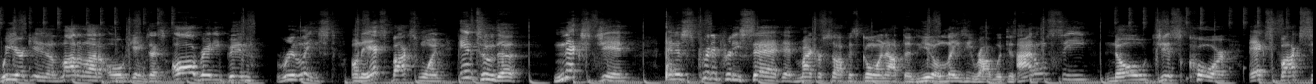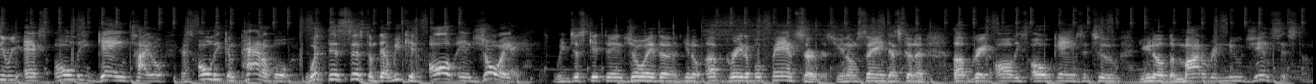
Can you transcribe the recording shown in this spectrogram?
we are getting a lot, a lot of old games that's already been released on the Xbox One into the next gen. And it's pretty, pretty sad that Microsoft is going out the, you know, lazy route with this. I don't see no just core Xbox Series X only game title that's only compatible with this system that we can all enjoy we just get to enjoy the, you know, upgradable fan service, you know what I'm saying? That's gonna upgrade all these old games into, you know, the modern new gen system.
